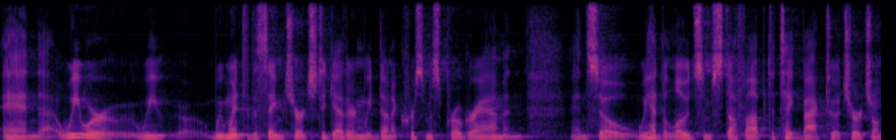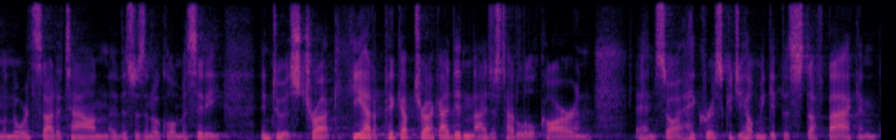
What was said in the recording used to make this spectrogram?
And uh, we were, we, uh, we went to the same church together and we'd done a Christmas program. And and so we had to load some stuff up to take back to a church on the north side of town. This was in Oklahoma City, into his truck. He had a pickup truck. I didn't. I just had a little car. And, and so, hey, Chris, could you help me get this stuff back? And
